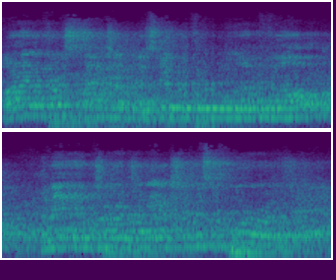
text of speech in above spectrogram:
All right, our first matchup is scheduled for one fall. The man in charge of the action, Mr. Porter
